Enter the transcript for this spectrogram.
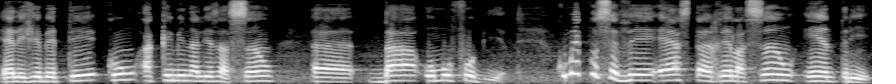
LGBT com a criminalização uh, da homofobia. Como é que você vê esta relação entre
